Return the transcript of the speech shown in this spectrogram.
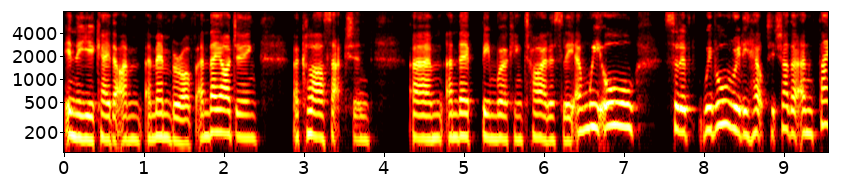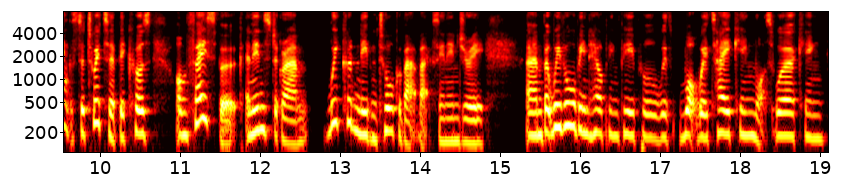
in the UK that I'm a member of, and they are doing a class action, um, and they've been working tirelessly. And we all sort of we've all really helped each other, and thanks to Twitter because on Facebook and Instagram we couldn't even talk about vaccine injury um, but we've all been helping people with what we're taking, what's working,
